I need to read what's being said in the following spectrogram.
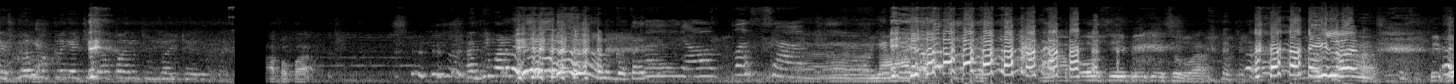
ಎಷ್ಟೋ ಮಕ್ಕಳಿಗೆ ಚಿಕ್ಕಪ್ಪ ಅಂದ್ರೆ ತುಂಬಾ ಇಷ್ಟ ಇರುತ್ತೆ ಆ ಪಾಪ ಅಗ್ಗಿ ಮಾಡಬೇಕು ಗೊತ್ತಾಯ್ತು ಸಿ ಪಿ ಟಿ ಶುಭ ಇಲ್ವನ್ ಪಿ ಪಿ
